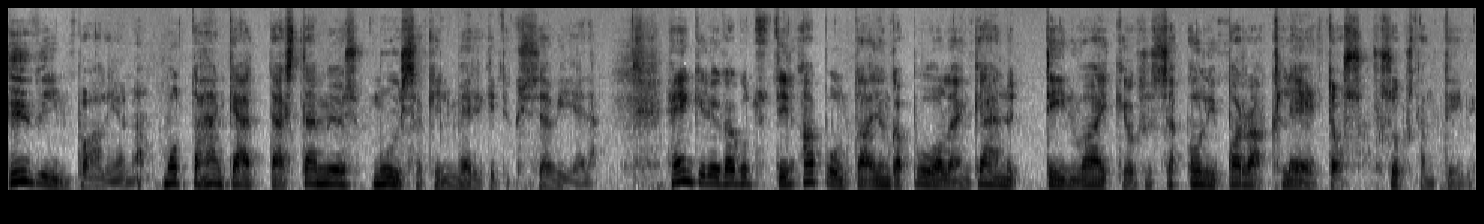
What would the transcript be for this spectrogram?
hyvin paljon, mutta hän käyttää sitä myös muissakin merkityksissä vielä. Henkilö, joka kutsuttiin apuun tai jonka puoleen käännyttiin vaikeuksissa, oli parakletos, substantiivi.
